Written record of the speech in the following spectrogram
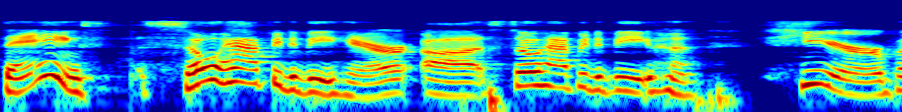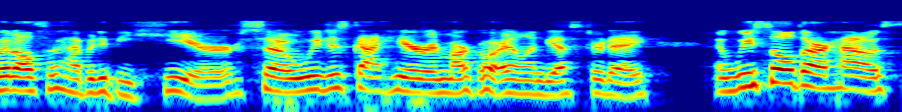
Thanks. So happy to be here. Uh, so happy to be here, but also happy to be here. So we just got here in Marco Island yesterday and we sold our house.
